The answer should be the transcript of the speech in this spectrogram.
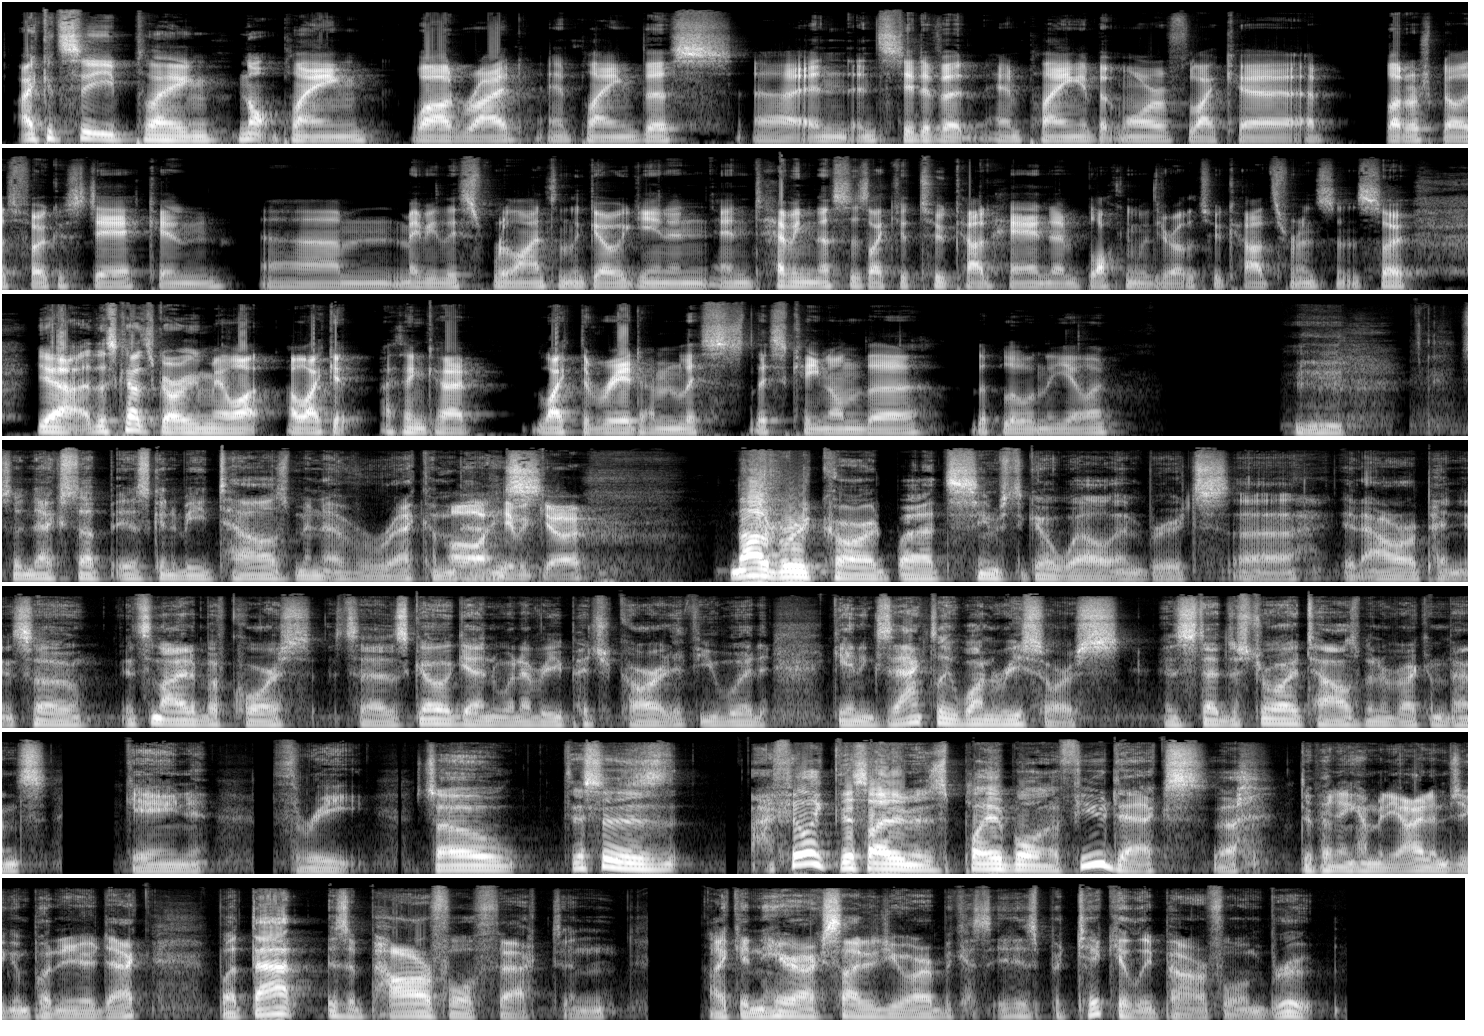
I could see playing, not playing Wild Ride and playing this uh, and instead of it and playing a bit more of like a, a Bellows focus deck and um, maybe less reliant on the go again and, and having this as like your two card hand and blocking with your other two cards, for instance. So yeah, this card's growing me a lot. I like it. I think I like the red. I'm less less keen on the the blue and the yellow. Mm-hmm. So next up is going to be Talisman of Recompense. Oh, here we go. Not a brute card, but seems to go well in brutes, uh, in our opinion. So it's an item, of course. It says go again whenever you pitch a card. If you would gain exactly one resource, instead destroy Talisman of Recompense, gain three. So this is. I feel like this item is playable in a few decks, uh, depending how many items you can put in your deck. But that is a powerful effect, and I can hear how excited you are because it is particularly powerful in brute.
